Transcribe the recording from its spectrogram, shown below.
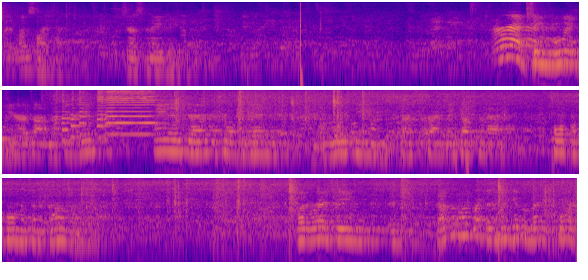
but it looks like it. Just maybe. Red team wins your autonomous period. And as driver control begins, the blue team starts to try and make up for that poor performance in autonomous. But red team, it doesn't look like they're going to give them any quarter,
